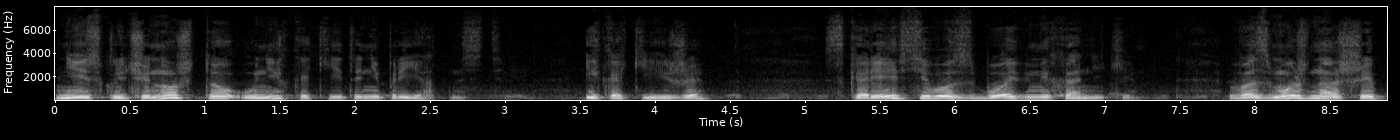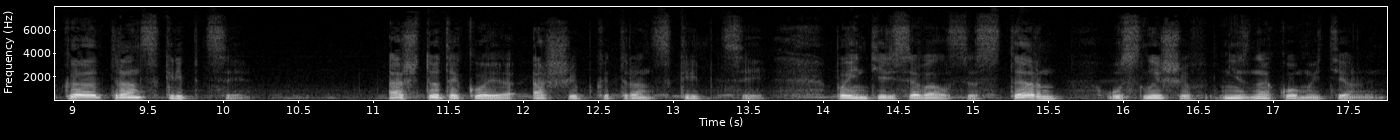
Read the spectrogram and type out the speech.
Не исключено, что у них какие-то неприятности. И какие же? Скорее всего, сбой в механике. Возможно, ошибка транскрипции. «А что такое ошибка транскрипции?» — поинтересовался Стерн, услышав незнакомый термин.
